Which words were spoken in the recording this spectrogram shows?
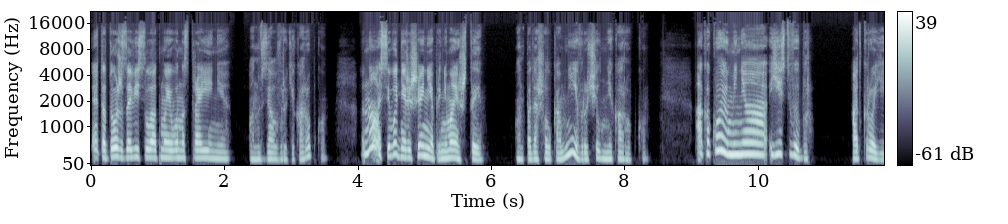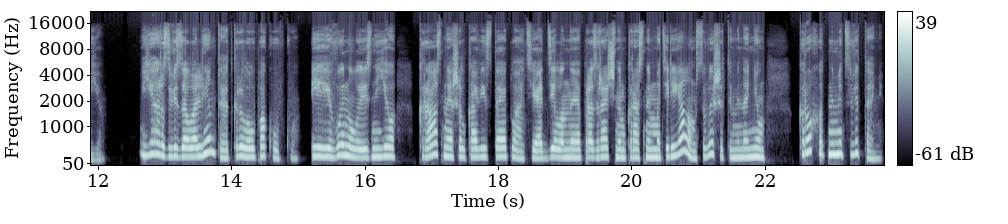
Это тоже зависело от моего настроения. Он взял в руки коробку. Но сегодня решение принимаешь ты. Он подошел ко мне и вручил мне коробку. А какой у меня есть выбор? Открой ее. Я развязала ленты, открыла упаковку и вынула из нее красное шелковистое платье, отделанное прозрачным красным материалом с вышитыми на нем крохотными цветами.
